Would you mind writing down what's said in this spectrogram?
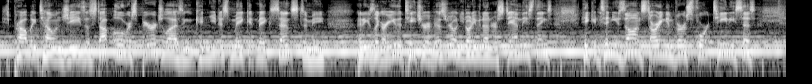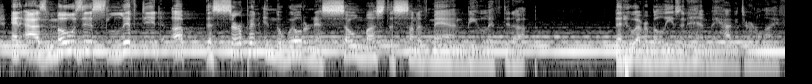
He's probably telling Jesus, stop over spiritualizing. Can you just make it make sense to me? And he's like, Are you the teacher of Israel and you don't even understand these things? He continues on, starting in verse 14. He says, And as Moses lifted up the serpent in the wilderness, so must the Son of Man be lifted up, that whoever believes in him may have eternal life.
